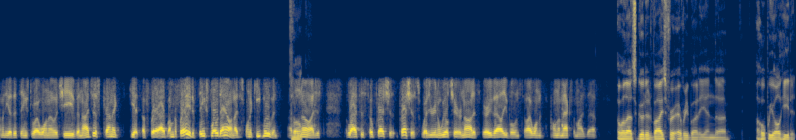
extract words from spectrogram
how many other things do I want to achieve? And I just kind of get afraid. I'm afraid if things slow down, I just want to keep moving. I don't know. I just life is so precious. Precious, whether you're in a wheelchair or not, it's very valuable, and so I want to I want to maximize that. Well, that's good advice for everybody, and uh, I hope we all heed it.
